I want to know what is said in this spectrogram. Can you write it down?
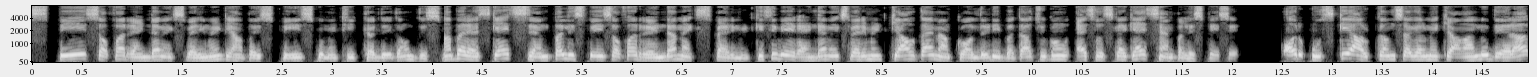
space of a random experiment यहाँ पर स्पेस को मैं ठीक कर देता हूँ दिस यहाँ पर एस क्या है? Sample space of a random experiment किसी भी रैंडम एक्सपेरिमेंट क्या होता है, मैं आपको ऑलरेडी बता चुका हूँ एस उसका क्या है? सैंपल स्पेस है। और उसके आउटकम्स अगर मैं क्या मान लू देर आर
